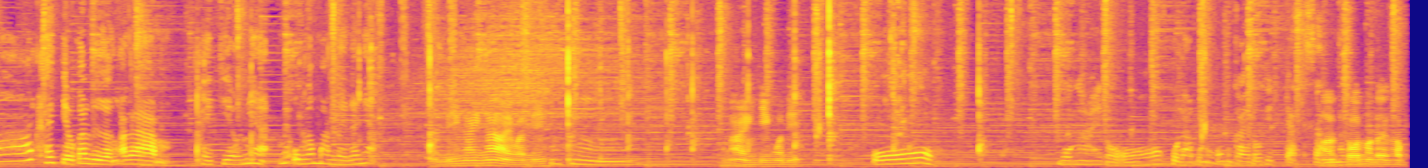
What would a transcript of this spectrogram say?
ป๊าดไข่เจียวกระเหลืองอารามไข่เจียวเนี่ยไม่อมน้ำมันเลยนะเนี่ยวันนี้ง่ายๆวันนี้อื้อหือง่ายจริงๆวันนี้ โอ้บ่ง่ายหรอกุหลาบนองไก่เราเห็ดจัดสั่งเอานะช้อนมาเลยครับ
